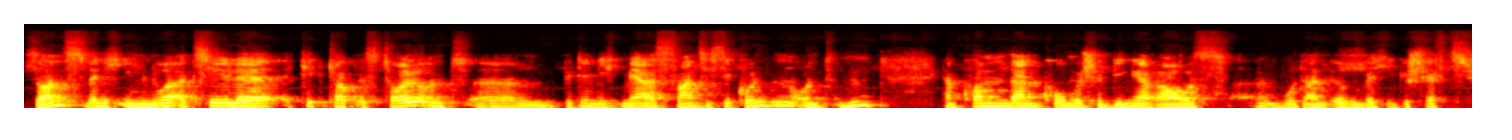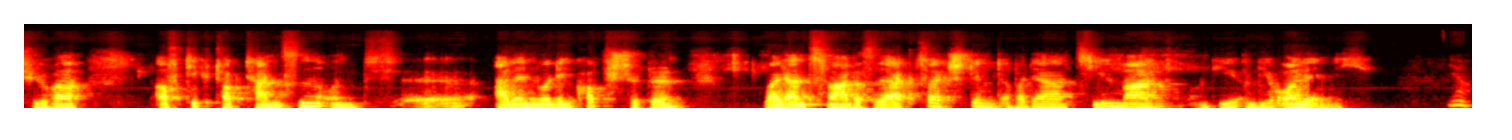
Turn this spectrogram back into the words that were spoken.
Sonst, wenn ich ihm nur erzähle, TikTok ist toll und ähm, bitte nicht mehr als 20 Sekunden und hm, dann kommen dann komische Dinge raus, äh, wo dann irgendwelche Geschäftsführer auf TikTok tanzen und äh, alle nur den Kopf schütteln, weil dann zwar das Werkzeug stimmt, aber der Zielmarkt und die, und die Rolle nicht. Ja,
